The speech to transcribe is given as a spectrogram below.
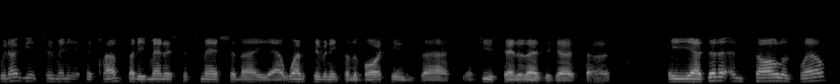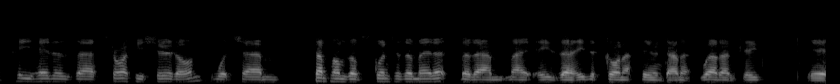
we don't get too many at the club, but he managed to smash in a uh, 170 for the Vikings uh, a few Saturdays ago. So he uh, did it in style as well. He had his uh, stripy shirt on, which um, sometimes I've squinted him at it, but um, mate, he's uh, he's just gone up there and done it. Well done, Keegs. Yeah.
